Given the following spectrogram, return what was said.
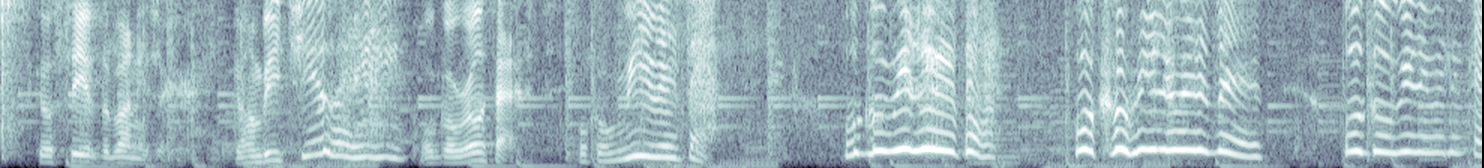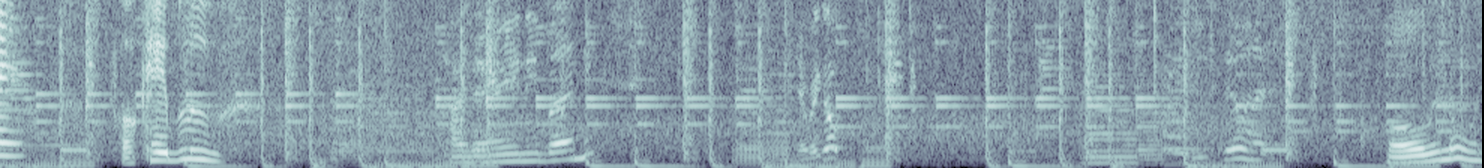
Let's go see if the bunnies are here. Gonna be chilly. We'll go really fast. We'll go really, really fast. We'll go really, really fast. We'll go really, really fast. We'll go really, really fast. Okay, Blue. Are there any bunnies? Here we go. She's doing it. Holy moly.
